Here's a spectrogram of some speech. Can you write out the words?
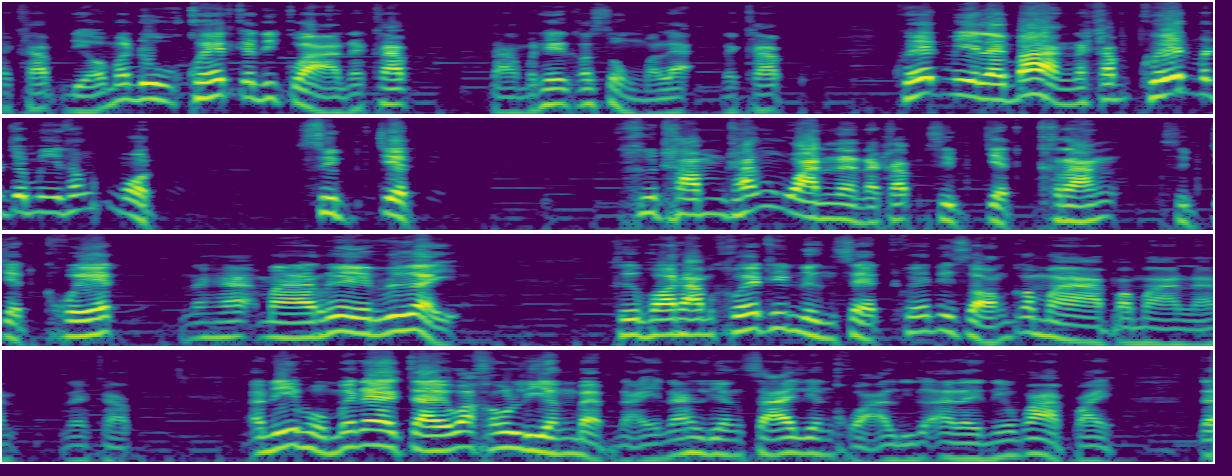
นะครับ เดี๋ยวมาดูเควสกันดีกว่านะครับ ต่างประเทศเขาส่งมาแล้วนะครับ เควสมีอะไรบ้างนะครับเควสมันจะมีทั้งหมด 17 คือทำทั้งวันน่ะนะครับ 17 ครั้ง 17เควสนะฮะมาเรื่อยๆ คือพอทำเควสที่ 1 เสร็จเควสที่ 2 ก็มาประมาณนั้นนะครับ อันนี้ผมไม่แน่ใจว่าเขาเรียงแบบไหนนะเรียงซ้ายเรียงขวาหรืออะไรนี่ว่าไป แต่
